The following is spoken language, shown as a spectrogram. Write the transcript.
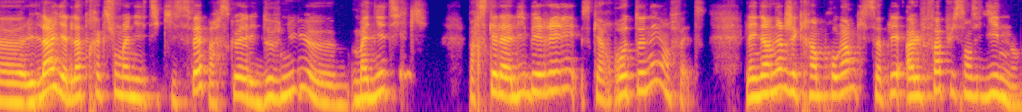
Euh, là, il y a de l'attraction magnétique qui se fait parce qu'elle est devenue euh, magnétique, parce qu'elle a libéré ce qu'elle retenait en fait. L'année dernière, j'ai créé un programme qui s'appelait Alpha Puissance Yin.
